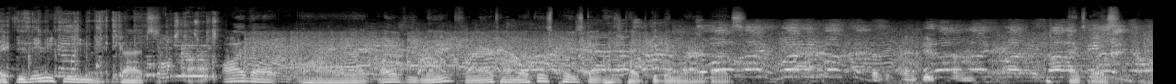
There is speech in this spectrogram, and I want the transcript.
if there's anything that uh, either uh, either of you need from maritime workers, please don't hesitate to give them a round of. Thank you. Thanks, boys.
